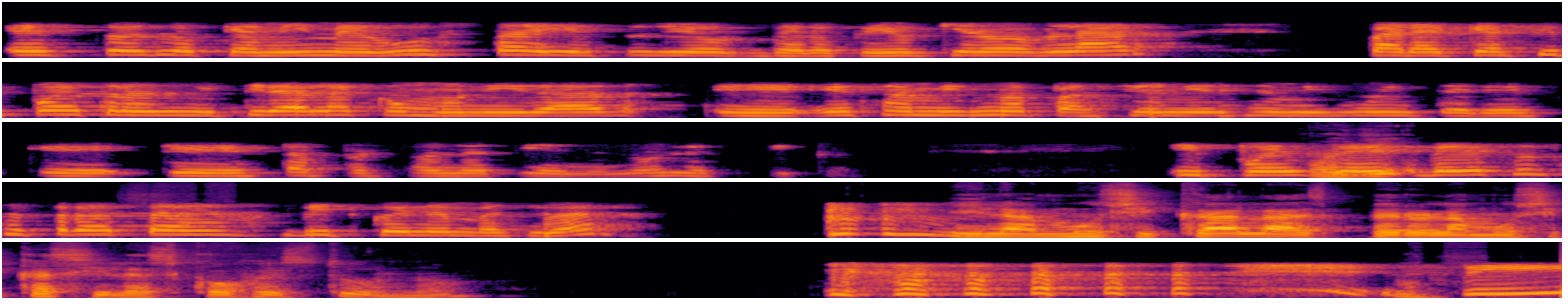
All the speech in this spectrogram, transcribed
esto es lo que a mí me gusta y esto es yo, de lo que yo quiero hablar, para que así pueda transmitir a la comunidad eh, esa misma pasión y ese mismo interés que, que, esta persona tiene, ¿no? El speaker. Y pues de, de, eso se trata Bitcoin Bar. Y la música, las, pero la música sí la escoges tú, ¿no? sí,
